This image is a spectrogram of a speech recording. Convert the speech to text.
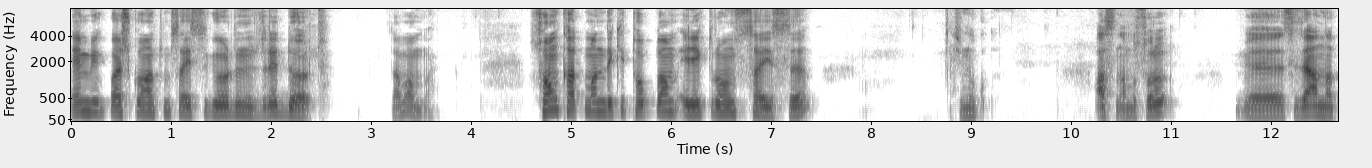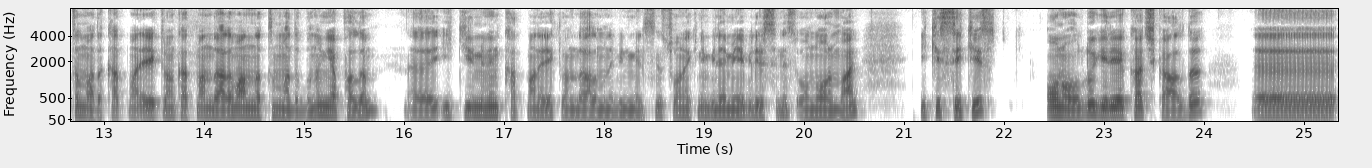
En büyük baş kuantum sayısı gördüğünüz üzere 4. Tamam mı? Son katmandaki toplam elektron sayısı şimdi aslında bu soru e, size anlatılmadı. Katman elektron katman dağılımı anlatılmadı bunun. Yapalım. E, ilk 20'nin katman elektron dağılımını bilmelisiniz. Sonrakini bilemeyebilirsiniz. O normal. 2 8 10 oldu. Geriye kaç kaldı? Eee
